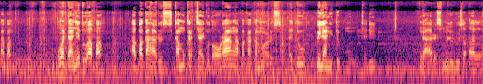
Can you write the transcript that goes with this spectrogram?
apa? Wadahnya itu apa? Apakah harus kamu kerja ikut orang? Apakah kamu harus itu pilihan hidupmu. Jadi nggak harus melulu soal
